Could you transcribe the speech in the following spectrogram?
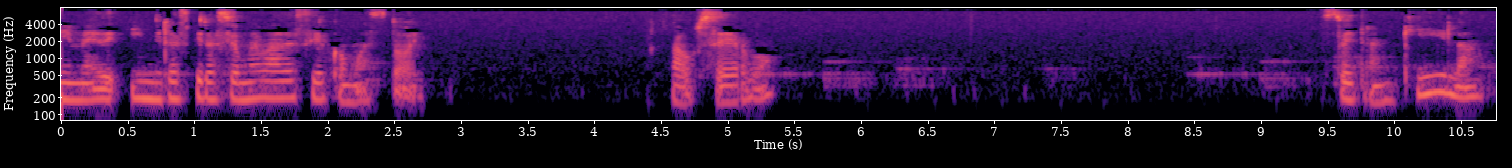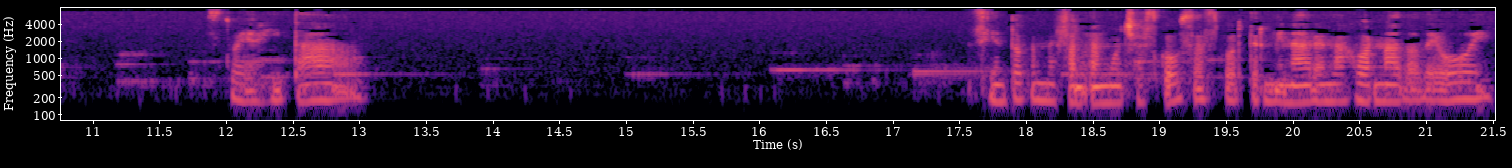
y mi, respiración me va a decir cómo estoy. La observo. Estoy tranquila. Estoy agitada. Siento que me faltan muchas cosas por terminar en la jornada de hoy.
